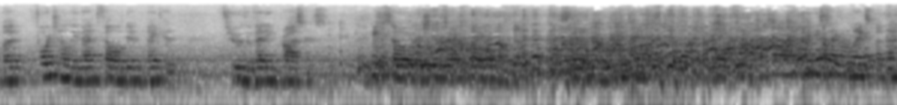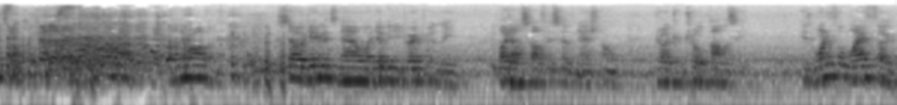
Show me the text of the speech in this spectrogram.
but fortunately that fellow didn't make it through the vetting process. So she all right, maybe second legs, but that's all. That's all right. Nothing wrong with it. So David's now a deputy director of the White House Office of National Drug Control Policy. His wonderful wife, uh,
